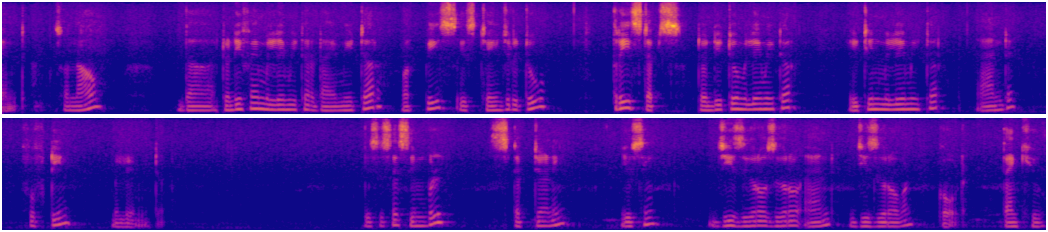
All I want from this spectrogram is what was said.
end. So now the 25 millimeter diameter workpiece is changed to three steps 22 millimeter 18 millimeter and 15 millimeter. This is a simple step turning using G00 and G01 code. Thank you.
